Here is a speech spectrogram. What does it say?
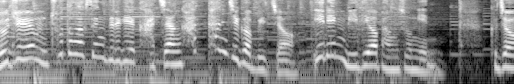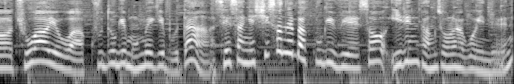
요즘 초등학생들에게 가장 핫한 직업이죠. 1인 미디어 방송인. 그저 좋아요와 구독의 목매기보다 세상의 시선을 바꾸기 위해서 1인 방송을 하고 있는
